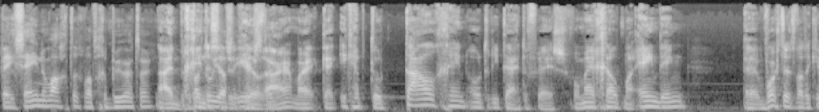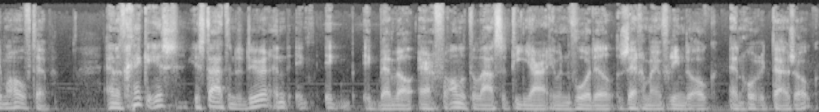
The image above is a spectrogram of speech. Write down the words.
Ben je zenuwachtig? Wat gebeurt er? Nou, in het begin Wat is het heel raar. Maar kijk, ik heb totaal geen autoriteitenvrees. Voor mij geldt maar één ding. eh, wordt het wat ik in mijn hoofd heb? En het gekke is, je staat in de deur... en ik, ik, ik ben wel erg veranderd de laatste tien jaar in mijn voordeel... zeggen mijn vrienden ook en hoor ik thuis ook.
